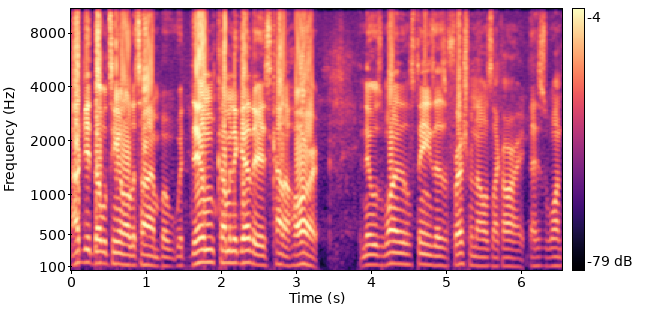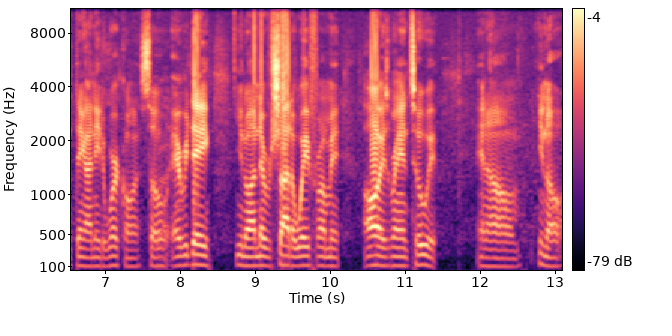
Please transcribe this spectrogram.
I get double teamed all the time, but with them coming together, it's kind of hard. And it was one of those things as a freshman, I was like, all right, that's one thing I need to work on. So every day, you know, I never shied away from it. I always ran to it, and um, you know,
